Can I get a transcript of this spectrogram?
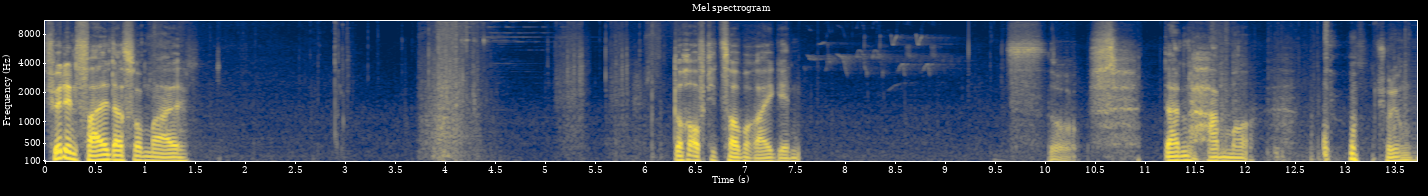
Für den Fall, dass wir mal doch auf die Zauberei gehen. So. Dann haben wir... Entschuldigung.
